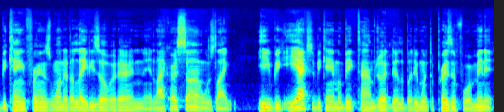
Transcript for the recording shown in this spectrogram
became friends with one of the ladies over there, and, and like her son was like, he be, he actually became a big time drug dealer, but he went to prison for a minute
